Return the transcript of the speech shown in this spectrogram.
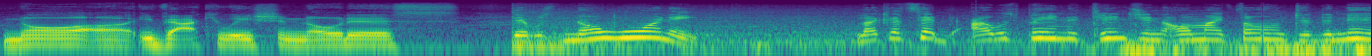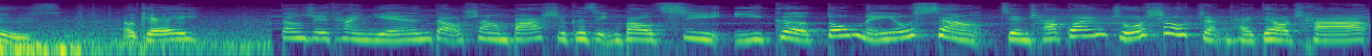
no uh, evacuation notice. There was no warning. Like I said, I was paying attention on my phone to the news, okay? 当局坦言，岛上八十个警报器一个都没有响，检察官着手展开调查，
